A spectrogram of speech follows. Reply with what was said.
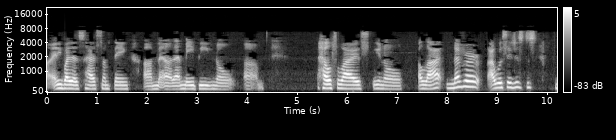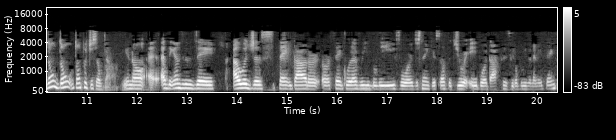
uh, anybody that has something um, uh, that may be, you know, um, health wise, you know, a lot. Never, I would say just, just don't, don't, don't put yourself down. You know, at, at the end of the day, I would just thank God or, or thank whatever you believe or just thank yourself that you were able, or doctors, you don't believe in anything,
